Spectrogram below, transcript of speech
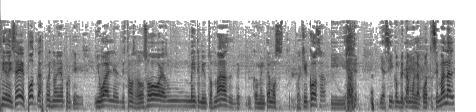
Finalizar el podcast, pues no, ya porque igual ya estamos a dos horas, un 20 minutos más, desde- comentamos cualquier cosa y, y así completamos la cuota semanal.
